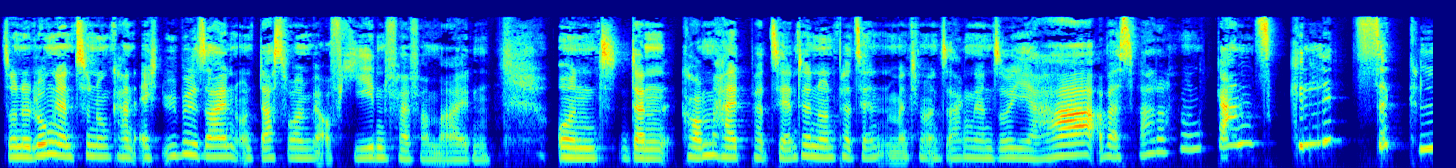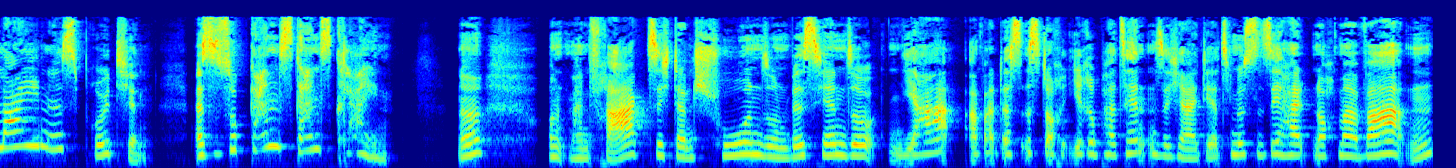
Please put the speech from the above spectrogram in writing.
So eine Lungenentzündung kann echt übel sein und das wollen wir auf jeden Fall vermeiden. Und dann kommen halt Patientinnen und Patienten manchmal und sagen dann so, ja, aber es war doch nur ein ganz klitzekleines Brötchen. Also so ganz, ganz klein. Ne? Und man fragt sich dann schon so ein bisschen so, ja, aber das ist doch ihre Patientensicherheit. Jetzt müssen sie halt noch mal warten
